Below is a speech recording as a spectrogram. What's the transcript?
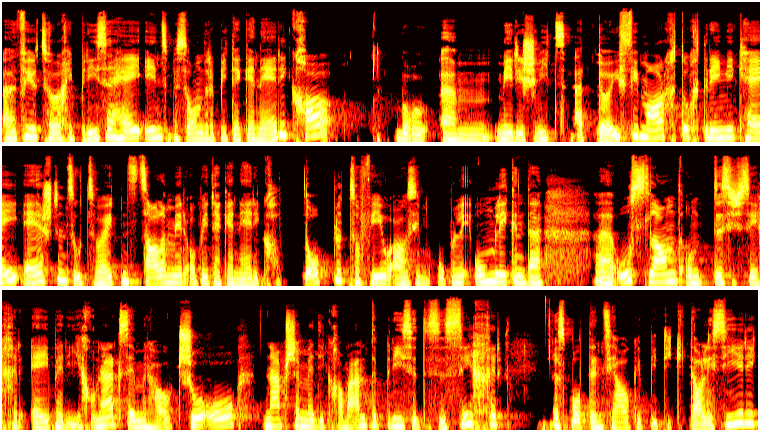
äh, viel zu hohe Preise haben, insbesondere bei den Generika wo ähm, wir in der Schweiz eine tiefe Marktdurchdringung haben, erstens. Und zweitens zahlen wir auch bei den Generika doppelt so viel als im umliegenden äh, Ausland. Und das ist sicher ein Bereich. Und dann sehen wir halt schon auch, nebst den Medikamentenpreisen, dass es sicher ein Potenzial gibt bei Digitalisierung,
